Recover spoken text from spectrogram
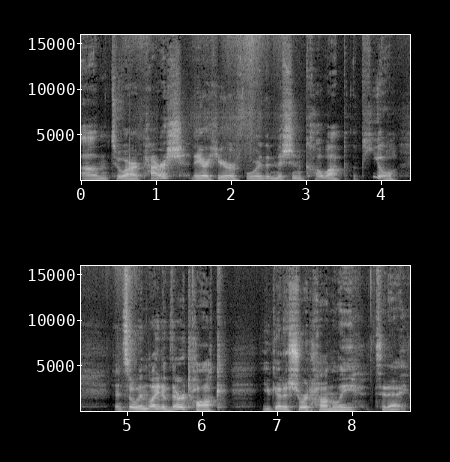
um, to our parish. They are here for the Mission Co op appeal. And so, in light of their talk, you get a short homily today.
